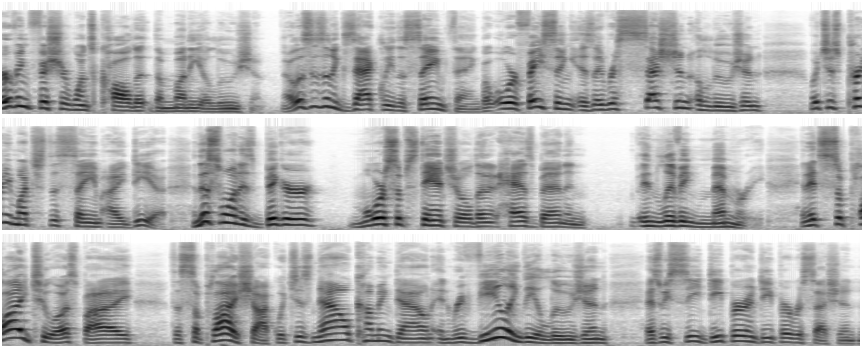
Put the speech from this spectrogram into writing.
Irving Fisher once called it the money illusion. Now, this isn't exactly the same thing, but what we're facing is a recession illusion, which is pretty much the same idea. And this one is bigger, more substantial than it has been in, in living memory. And it's supplied to us by the supply shock, which is now coming down and revealing the illusion as we see deeper and deeper recession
